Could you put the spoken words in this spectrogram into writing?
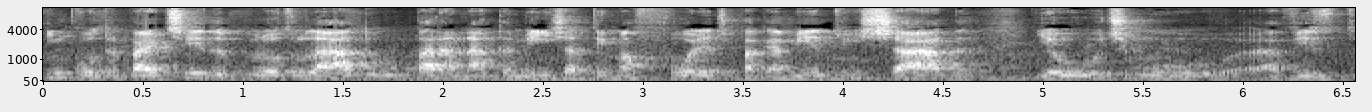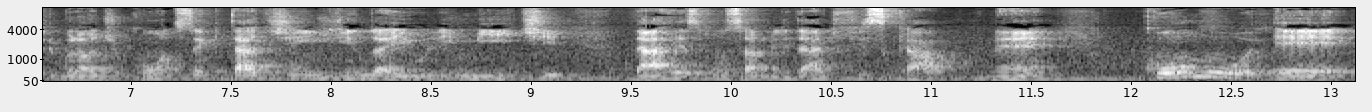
Em contrapartida, por outro lado, o Paraná também já tem uma folha de pagamento inchada e o último aviso do Tribunal de Contas é que está atingindo aí o limite da responsabilidade fiscal, né? Como é,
